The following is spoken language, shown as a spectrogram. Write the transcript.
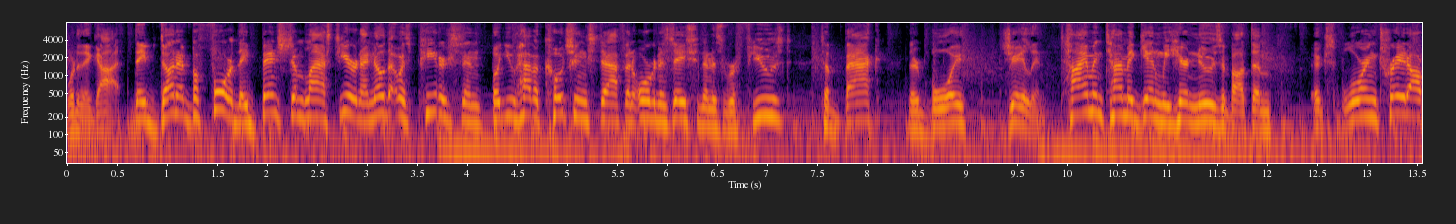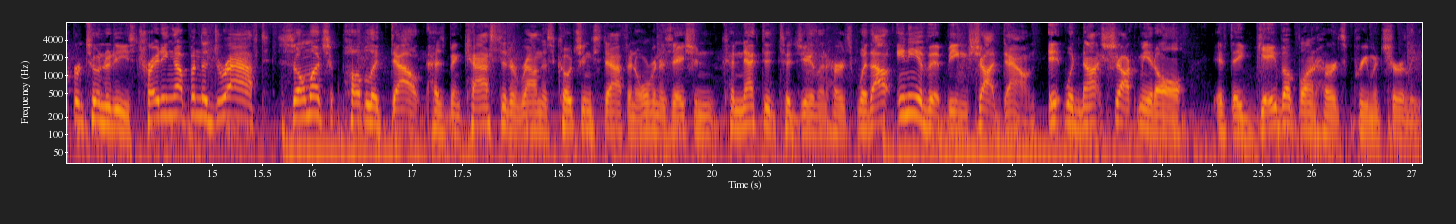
What do they got? They've done it before. They benched him last year, and I know that was Pederson, but you have a coaching staff and organization that has refused to back their boy Jalen. Time and time again, we hear news about them exploring trade opportunities, trading up in the draft. So much public doubt has been casted around this coaching staff and organization connected to Jalen Hurts without any of it being shot down. It would not shock me at all if they gave up on Hurts prematurely.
